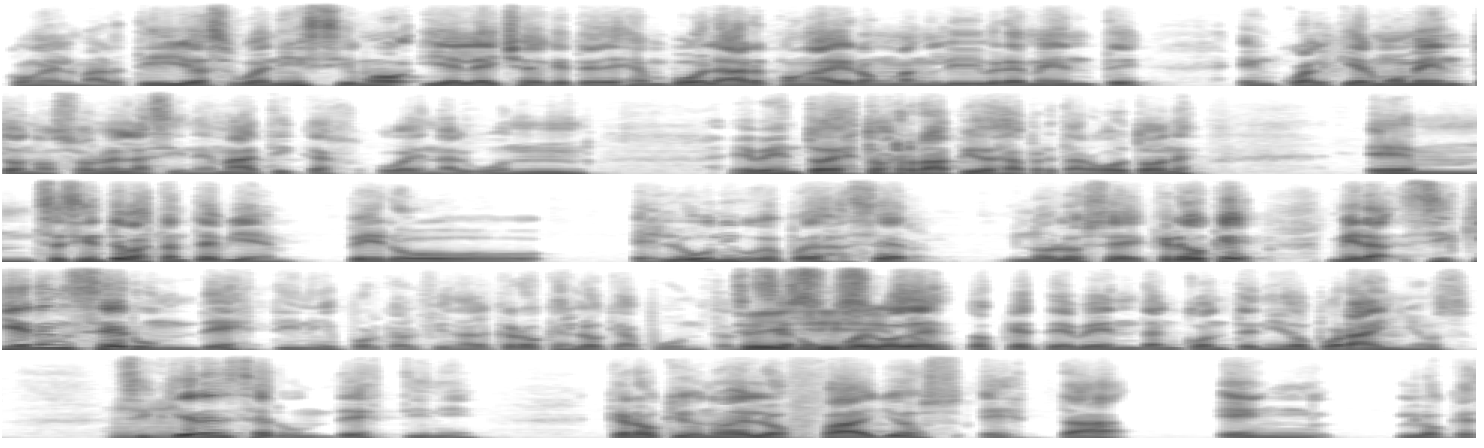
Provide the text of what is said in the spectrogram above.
con el martillo, es buenísimo. Y el hecho de que te dejen volar con Iron Man libremente en cualquier momento, no solo en las cinemáticas o en algún evento de estos rápidos de apretar botones, em, se siente bastante bien, pero es lo único que puedes hacer. No lo sé. Creo que, mira, si quieren ser un Destiny, porque al final creo que es lo que apuntan, ser un juego de estos que te vendan contenido por años, si quieren ser un Destiny, creo que uno de los fallos está en lo que,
